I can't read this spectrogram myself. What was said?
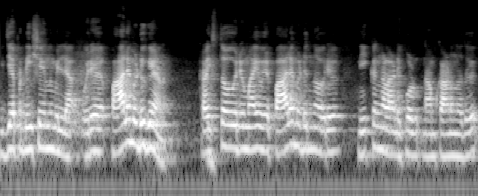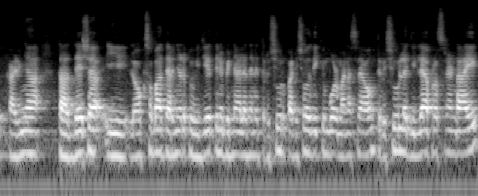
വിജയപ്രതീക്ഷയൊന്നുമില്ല. ഒരു പാലമിടുകയാണ്. ക്രൈസ്തവരുമായി ഒരു പാലമിടുന്ന ഒരു നീക്കങ്ങളാണ് ഇപ്പോൾ നാം കാണുന്നത്. കഴിഞ്ഞ തദ്ദേശ ഈ ലോക്സഭാ തെരഞ്ഞെടുപ്പ് വിജയത്തിന് പിന്നാലെ തന്നെ തൃശ്ശൂർ പരിശോധിക്കുമ്പോൾ മനസ്സിലാവും തൃശ്ശൂരിലെ ജില്ലാ പ്രസിഡന്റായി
